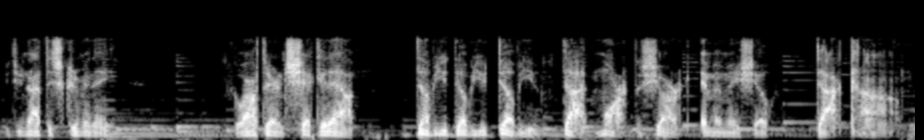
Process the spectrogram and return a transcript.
We do not discriminate. Go out there and check it out. www.markthesharkmmashow.com.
